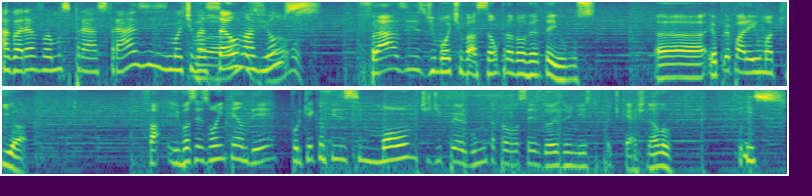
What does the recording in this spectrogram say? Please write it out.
Agora vamos para as frases, motivação, Vamos, 91. vamos. Frases de motivação para 91. Ah, eu preparei uma aqui, ó. Fa- e vocês vão entender por que, que eu fiz esse monte de pergunta para vocês dois no início do podcast, né, Lu? Isso.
